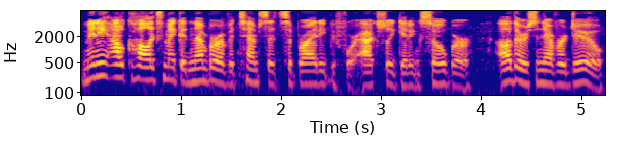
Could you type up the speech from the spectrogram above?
Many alcoholics make a number of attempts at sobriety before actually getting sober. Others never do.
